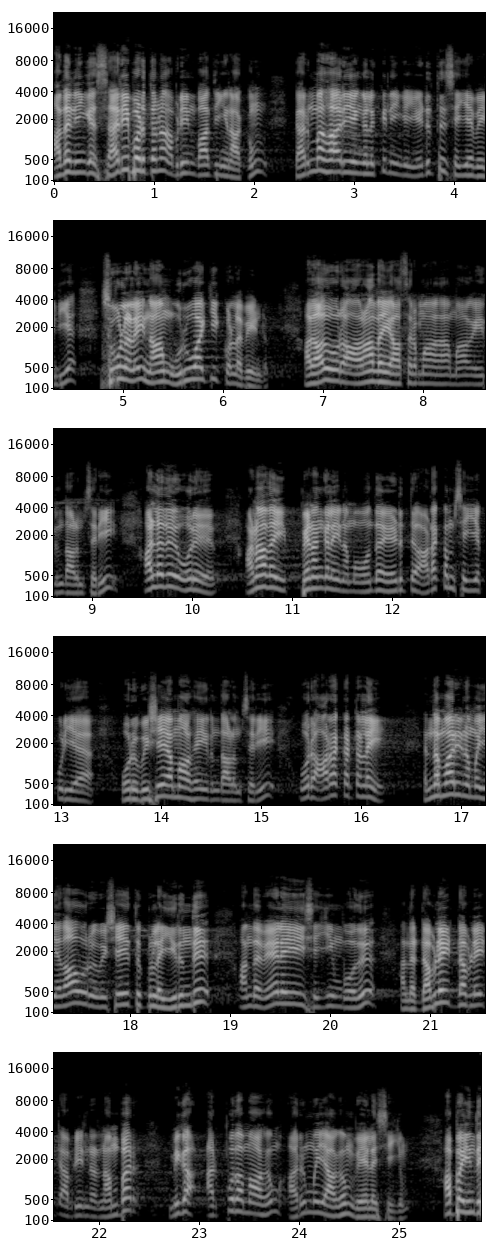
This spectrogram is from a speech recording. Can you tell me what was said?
அதை நீங்கள் சரிப்படுத்தணும் அப்படின்னு பார்த்தீங்கன்னாக்கும் கர்மகாரியங்களுக்கு நீங்கள் எடுத்து செய்ய வேண்டிய சூழலை நாம் உருவாக்கி கொள்ள வேண்டும். அதாவது ஒரு அனாதை ஆசிரமமாக இருந்தாலும் சரி அல்லது ஒரு அனாதை பிணங்களை நம்ம வந்து எடுத்து அடக்கம் செய்யக்கூடிய ஒரு விஷயமாக இருந்தாலும் சரி ஒரு அறக்கட்டளை இந்த மாதிரி நம்ம ஏதாவது ஒரு விஷயத்துக்குள்ளே இருந்து அந்த வேலையை செய்யும்போது அந்த டபுள் எயிட் டபுள் எயிட் அப்படின்ற நம்பர் மிக அற்புதமாகவும் அருமையாகவும் வேலை செய்யும். அப்போ இந்த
